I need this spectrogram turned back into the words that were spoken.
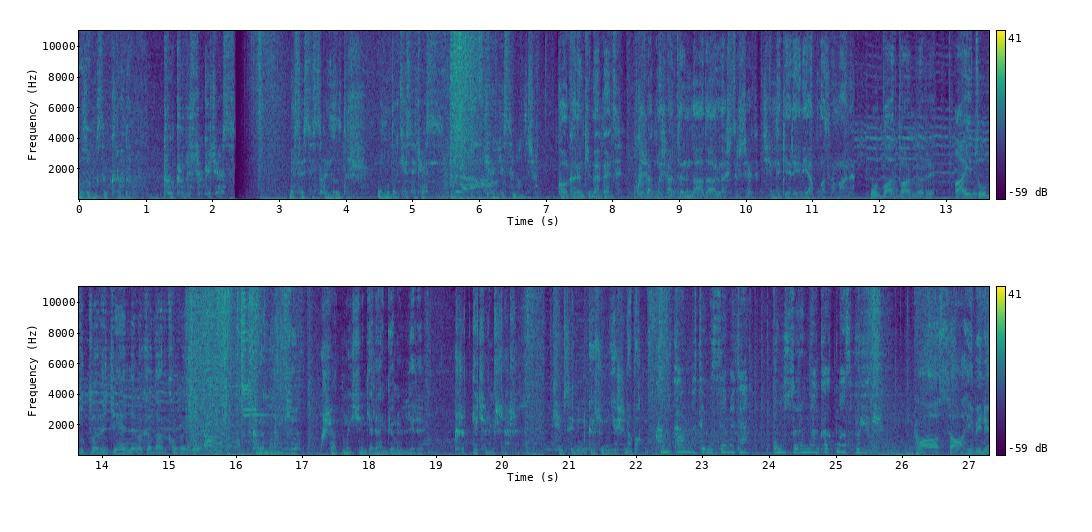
Dalımızı kıranın kökünü sökeceğiz. Nefesi sayılıdır. Onu da keseceğiz. Kellesini alacağım. Korkarım ki Mehmet kuşatma şartlarını daha da ağırlaştıracak. Şimdi gereğini yapma zamanı. O barbarları ait oldukları cehenneme kadar kovacak. Karamanlı kuşatma için gelen gönüllüleri kırıp geçirmişler. Kimsenin gözünün yaşına bakma. Kanı kanla temizlemeden omuzlarımdan kalkmaz bu yük. Ta sahibini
